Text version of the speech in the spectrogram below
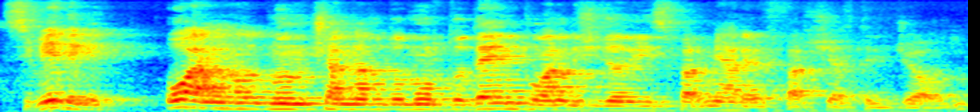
si vede che o hanno, non ci hanno avuto molto tempo o hanno deciso di risparmiare per farci altri giochi.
